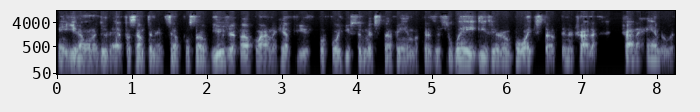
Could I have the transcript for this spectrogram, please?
And you don't want to do that for something that's simple. So use your upline to help you before you submit stuff in because it's way easier to avoid stuff than to try to try to handle it.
